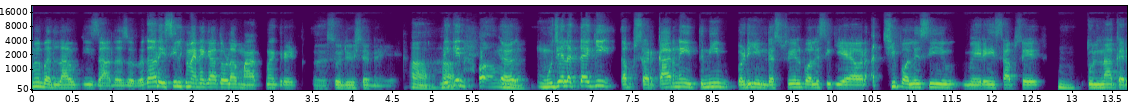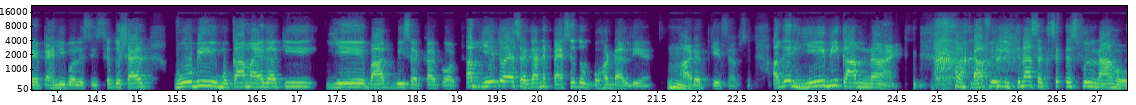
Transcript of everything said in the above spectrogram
में बदलाव की ज़्यादा ज़रूरत है और इसीलिए मैंने कहा थोड़ा महात्मा ग्रेट सोल्यूशन है ये। हाँ, हाँ, लेकिन आ, मुझे लगता है कि अब सरकार ने इतनी बड़ी इंडस्ट्रियल पॉलिसी की है और अच्छी पॉलिसी मेरे हिसाब से हम्म। तुलना करे पहली पॉलिसी से तो शायद वो भी मुकाम आएगा कि ये बात भी सरकार को अब ये तो है सरकार ने पैसे तो बहुत डाल दिए हैं हम्म। भारत के हिसाब से अगर ये भी काम ना आए या फिर इतना सक्सेसफुल ना हो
